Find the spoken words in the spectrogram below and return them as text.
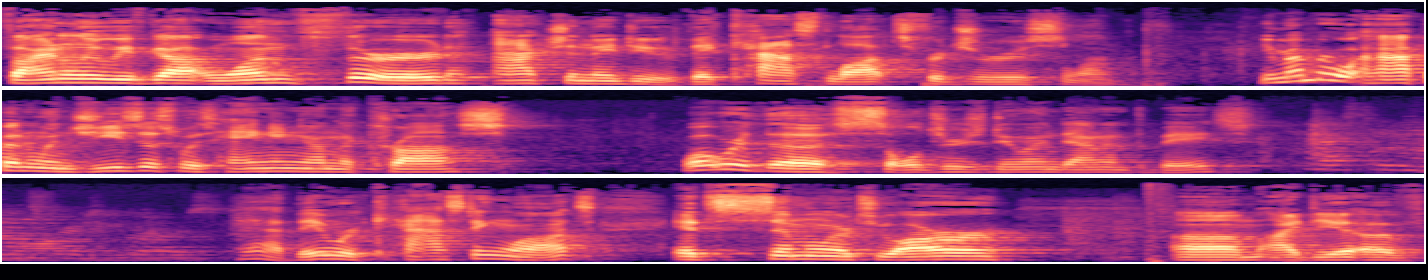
Finally, we've got one third action they do they cast lots for Jerusalem. You remember what happened when Jesus was hanging on the cross? What were the soldiers doing down at the base? Casting lots for his clothes. Yeah, they were casting lots. It's similar to our um, idea of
